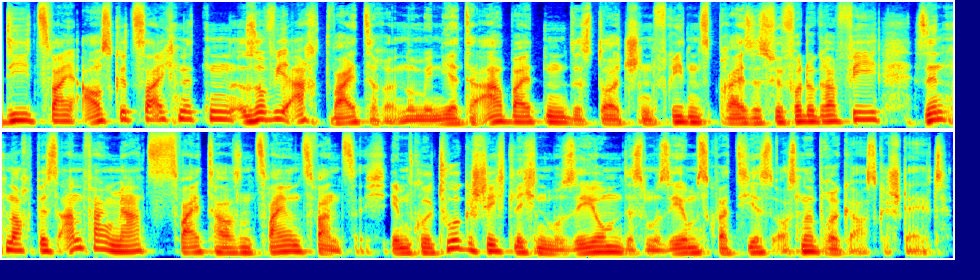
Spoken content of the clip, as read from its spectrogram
Die zwei ausgezeichneten sowie acht weitere nominierte Arbeiten des Deutschen Friedenspreises für Fotografie sind noch bis Anfang März 2022 im Kulturgeschichtlichen Museum des Museumsquartiers Osnabrück ausgestellt.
